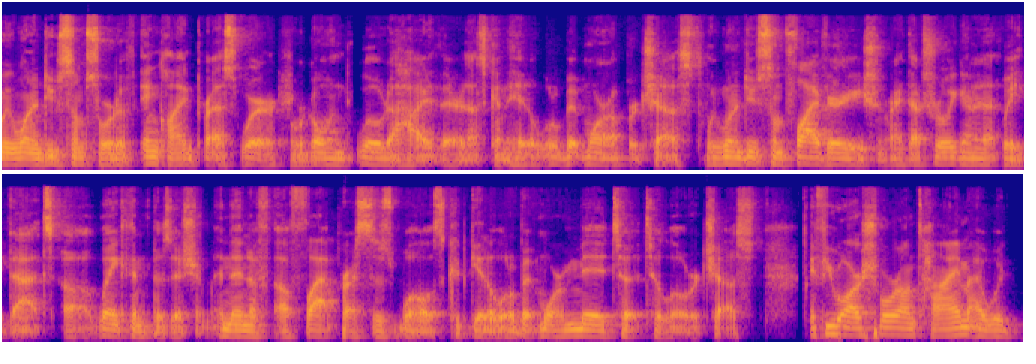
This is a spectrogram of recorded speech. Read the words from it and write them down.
we want to do some sort of incline press where we're going low to high there. That's going to hit a little bit more upper chest. We want to do some fly variation, right? That's really going to weight that uh, lengthen position. And then a, a, flat press as well as could get a little bit more mid to, to lower chest. If you are short on time, I would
